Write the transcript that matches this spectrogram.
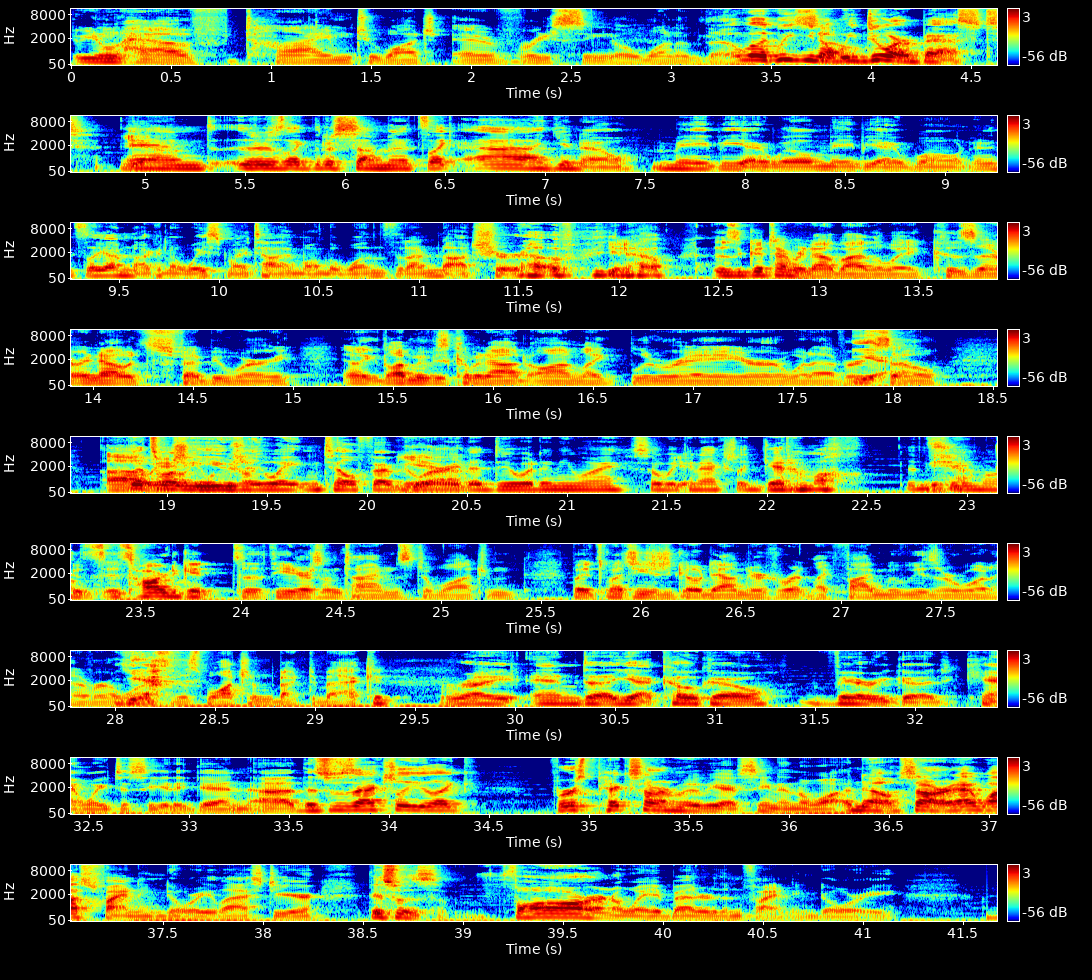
you don't have time to watch every single one of them. like we you know we do our best Yeah. and there's like there's some that's like ah you know maybe i will maybe i won't and it's like i'm not gonna waste my time on the ones that i'm not sure of you know It's a good time right now, by the way, because uh, right now it's February and like a lot of movies coming out on like Blu-ray or whatever. Yeah. So uh, that's why we usually wait until february Yeah. to do it anyway so we can actually get them all see Yeah, because it's hard to get to the theater sometimes to watch them, but it's much easier to go down there to rent like five movies or whatever at Yeah. once and just watch them back to back. Right, and uh, yeah, Coco, very good. Can't wait to see it again. Uh, this was actually like First Pixar movie I've seen in a while. No, sorry, I watched Finding Dory last year. This was far and away better than Finding Dory.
